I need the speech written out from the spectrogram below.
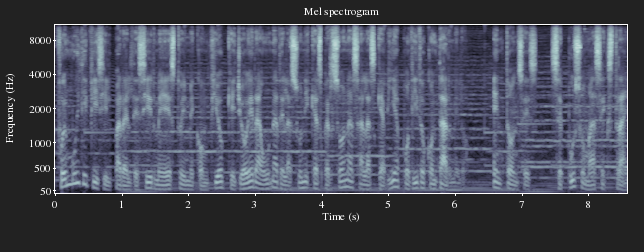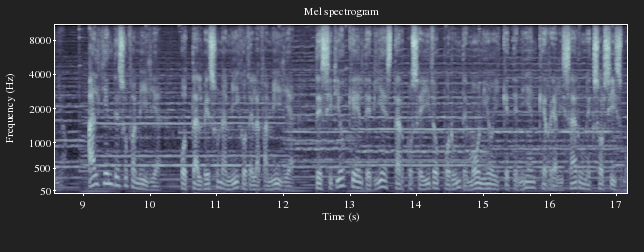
Fue muy difícil para él decirme esto y me confió que yo era una de las únicas personas a las que había podido contármelo. Entonces, se puso más extraño. Alguien de su familia, o tal vez un amigo de la familia, decidió que él debía estar poseído por un demonio y que tenían que realizar un exorcismo.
